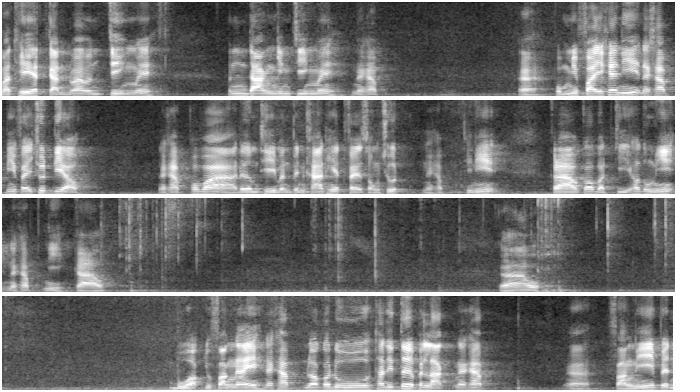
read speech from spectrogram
มาเทสกันว่ามันจริงไหม มันดังจริงๆไหมนะครับอ่าผมมีไฟแค่นี้นะครับ มีไฟชุดเดียวนะครับ เพราะว่าเดิมทีมันเป็นคาร์ดเฮดไฟ 2 ชุดนะครับ ทีนี้กราวก็บัดกีเข้าตรงนี้นะครับ นี่กราวกราวบวกอยู่ฝั่งไหนนะครับ เราก็ดูทรานซิเตอร์เป็นหลักนะครับอ่าฝั่งนี้เป็น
